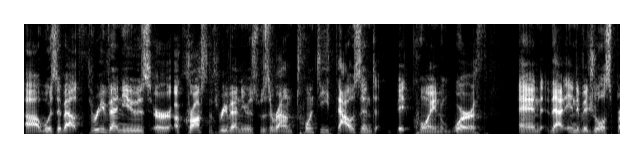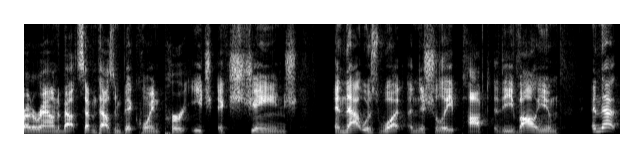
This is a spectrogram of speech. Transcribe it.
uh, was about three venues, or across the three venues, was around 20,000 Bitcoin worth. And that individual spread around about 7,000 Bitcoin per each exchange. And that was what initially popped the volume. And that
